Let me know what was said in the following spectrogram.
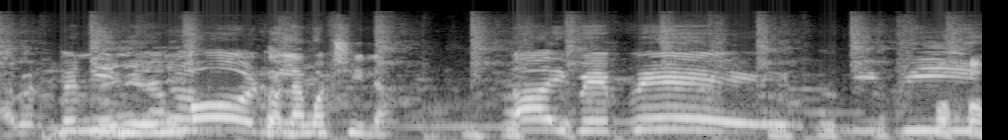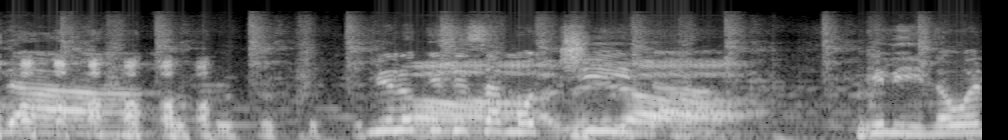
A ver, vení, mi amor. Con la mochila. Ay, bebé. Mi vida. Mira lo que es esa mochila. Qué lindo, buen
